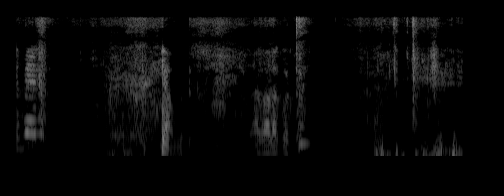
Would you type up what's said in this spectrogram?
ఇట్లా ఉండు.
